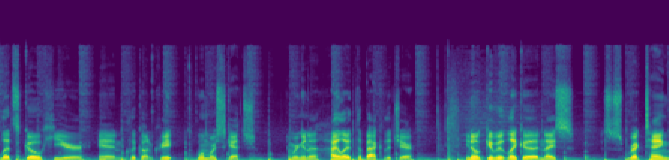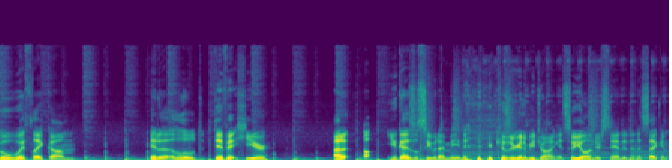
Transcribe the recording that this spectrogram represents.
Let's go here and click on create one more sketch and we're gonna highlight the back of the chair. You know, give it like a nice rectangle with like um it a, a little divot here. Uh, you guys will see what I mean because we're going to be drawing it, so you'll understand it in a second.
